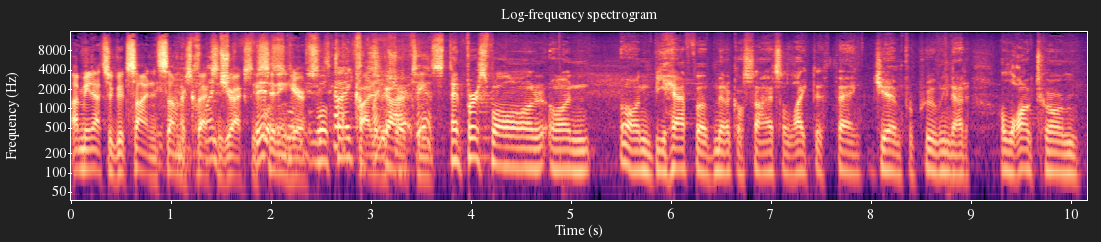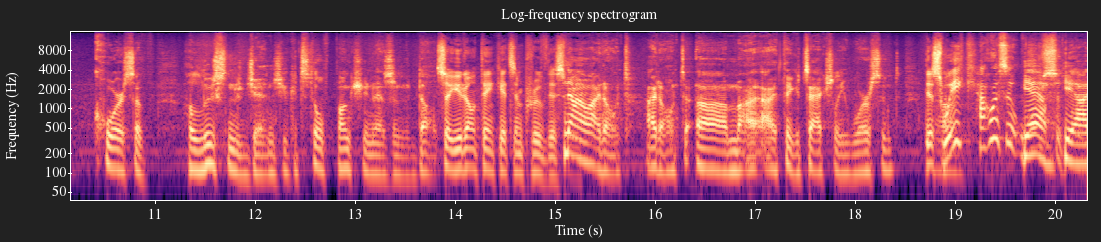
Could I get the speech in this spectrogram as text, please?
I mean, that's a good sign in some respects that you're actually sitting here. Well, thank Friday you, Scott. The 13th. And first of all, on, on on behalf of medical science, I'd like to thank Jim for proving that a long-term course of hallucinogens, you could still function as an adult. So you don't think it's improved this no, week? No, I don't. I don't. Um, I, I, think it's actually worsened. This uh, week? How is it yeah, worsened? Yeah, I,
